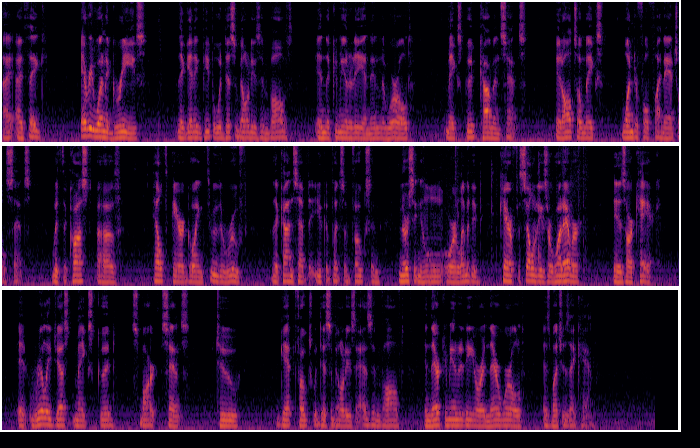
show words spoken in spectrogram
I, I think everyone agrees that getting people with disabilities involved in the community and in the world makes good common sense. It also makes wonderful financial sense. With the cost of health care going through the roof, the concept that you could put some folks in nursing home or limited care facilities or whatever is archaic. It really just makes good, smart sense to get folks with disabilities as involved in their community or in their world as much as they can.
